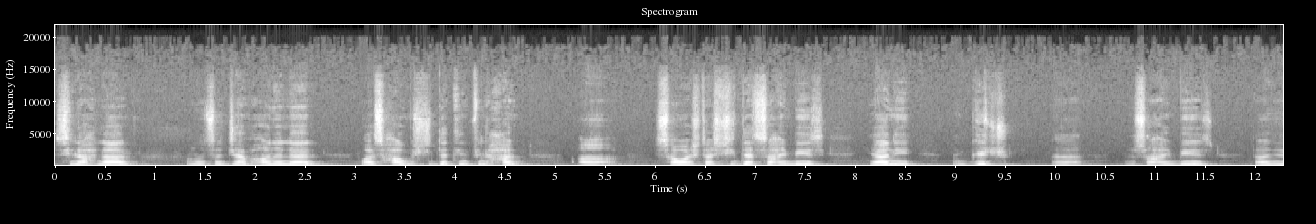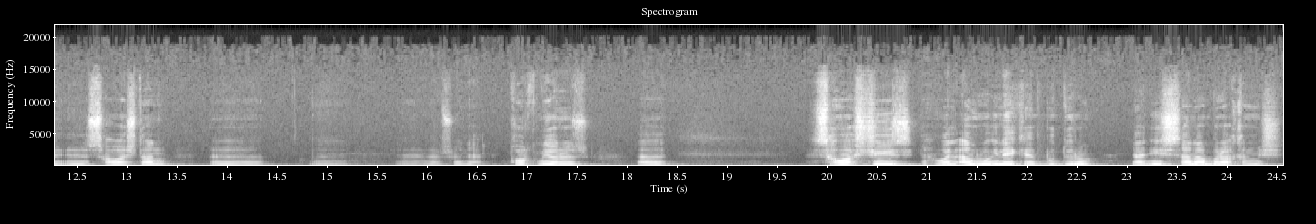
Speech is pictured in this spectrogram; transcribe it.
silahlar. Ondan sonra cephaneler ve ashabu şiddetin fil harb. Ha, savaşta şiddet sahibiyiz. Yani güç e, sahibiyiz. Yani e, savaştan e, e, e, korkmuyoruz. Evet. Savaşçıyız. Vel emru ileyke. Bu durum yani iş sana bırakılmış.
